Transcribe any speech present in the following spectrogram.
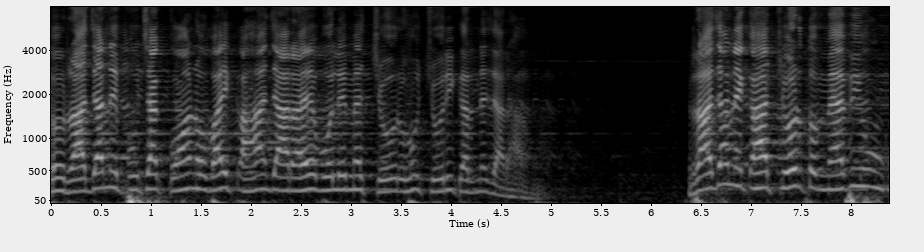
तो राजा ने पूछा, कौन हो भाई? कहाँ जा रहे हो? बोले, मैं चोर हूँ, चोरी करने जा रहा हूँ। राजा ने कहा, चोर तो मैं भी हूँ।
